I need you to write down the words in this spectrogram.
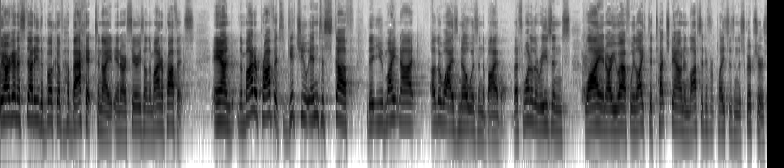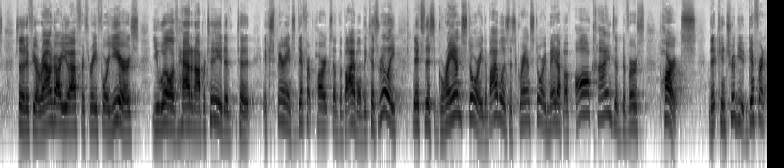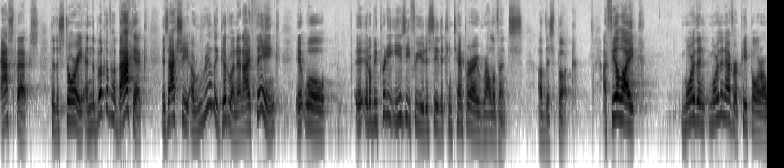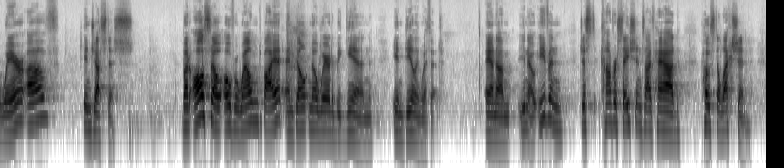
we are going to study the book of Habakkuk tonight in our series on the minor prophets. And the minor prophets get you into stuff that you might not otherwise know was in the Bible. That's one of the reasons why in RUF we like to touch down in lots of different places in the scriptures so that if you're around RUF for three, four years, you will have had an opportunity to, to experience different parts of the Bible because really it's this grand story. The Bible is this grand story made up of all kinds of diverse parts that contribute different aspects to the story. And the book of Habakkuk is actually a really good one, and I think it will it'll be pretty easy for you to see the contemporary relevance of this book. I feel like more than, more than ever, people are aware of injustice, but also overwhelmed by it and don't know where to begin in dealing with it. And, um, you know, even just conversations I've had post election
